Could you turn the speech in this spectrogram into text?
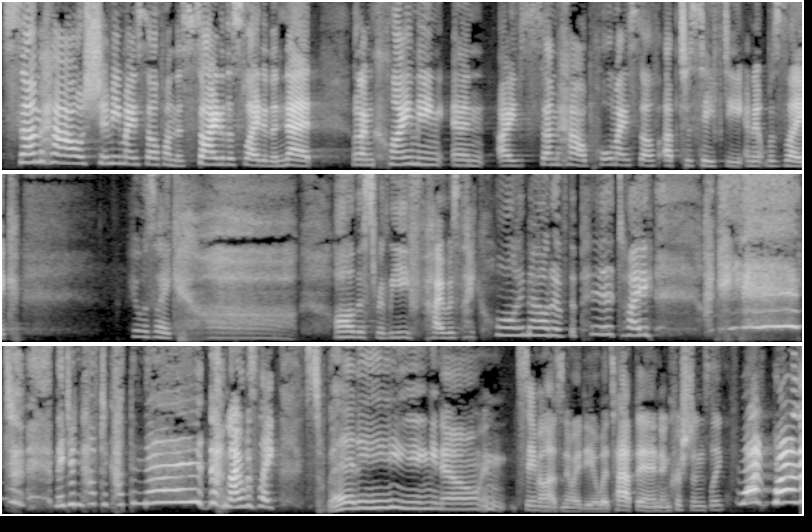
somehow shimmy myself on the side of the slide in the net when I'm climbing and I somehow pull myself up to safety. And it was like, it was like, oh, all this relief. I was like, oh, I'm out of the pit. I, I made it. And they didn't have to cut the net. And I was like sweating, you know. And Samuel has no idea what's happened. And Christian's like, what went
